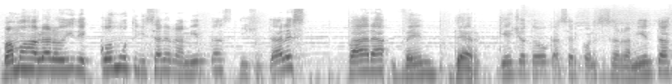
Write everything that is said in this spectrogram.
vamos a hablar hoy de cómo utilizar herramientas digitales para vender. ¿Qué yo tengo que hacer con esas herramientas?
